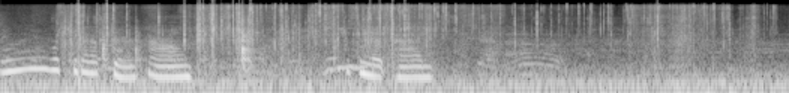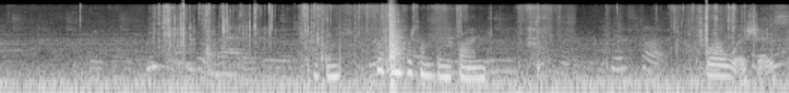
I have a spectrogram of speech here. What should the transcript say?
Ooh, what you got up here? Oh, just a notepad. Looking, looking for something fun. Four wishes.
